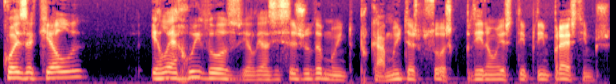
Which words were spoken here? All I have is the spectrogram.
coisa que ele ele é ruidoso e, aliás, isso ajuda muito, porque há muitas pessoas que pediram este tipo de empréstimos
